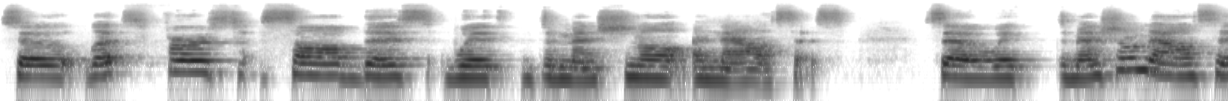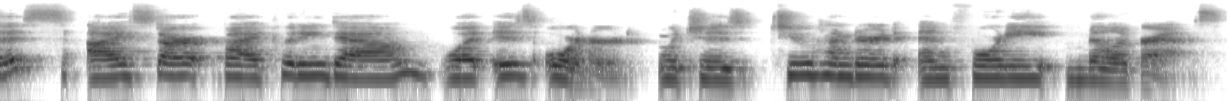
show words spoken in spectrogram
So let's first solve this with dimensional analysis. So with dimensional analysis, I start by putting down what is ordered, which is 240 milligrams.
